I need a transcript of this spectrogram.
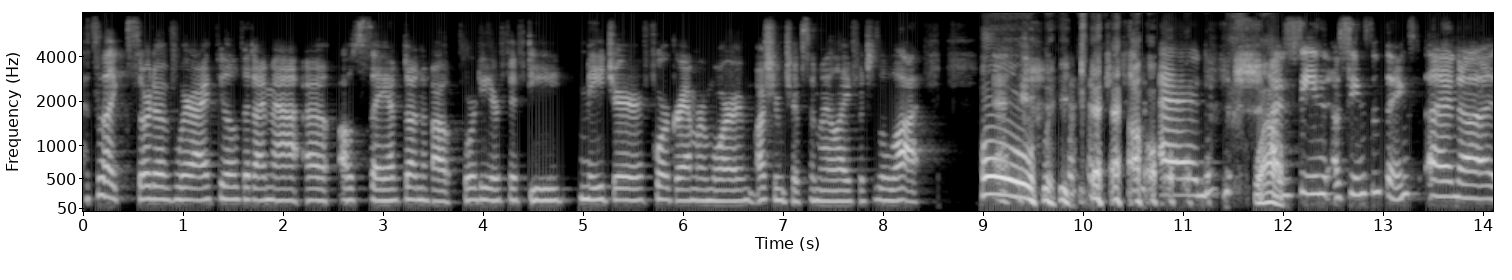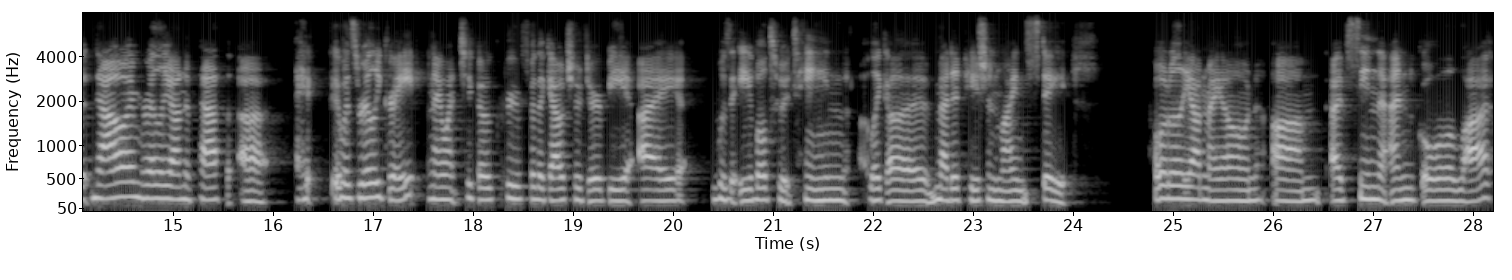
that's like sort of where I feel that I'm at. Uh, I'll say I've done about 40 or 50 major four gram or more mushroom trips in my life, which is a lot. Holy cow! and wow. I've seen I've seen some things, and uh, now I'm really on a path. Uh, I, it was really great, and I went to go crew for the Gaucho Derby. I was able to attain like a meditation mind state totally on my own. Um, I've seen the end goal a lot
